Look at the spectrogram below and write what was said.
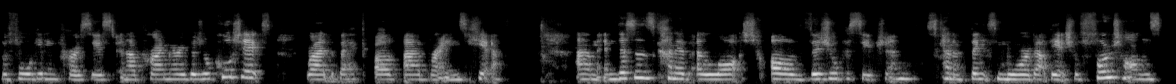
before getting processed in our primary visual cortex right at the back of our brains here. Um, and this is kind of a lot of visual perception. Kind of thinks more about the actual photons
